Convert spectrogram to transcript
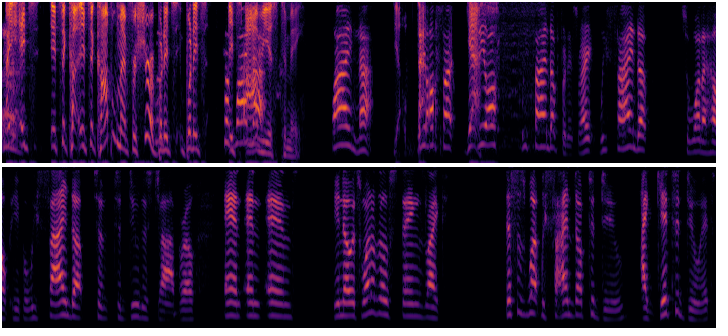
I, it's it's a it's a compliment for sure, but it's but it's it's obvious to me. Why not? Yeah, that, we all signed. Yes, we all we signed up for this, right? We signed up to want to help people. We signed up to to do this job, bro. And and and you know, it's one of those things like this is what we signed up to do. I get to do it.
